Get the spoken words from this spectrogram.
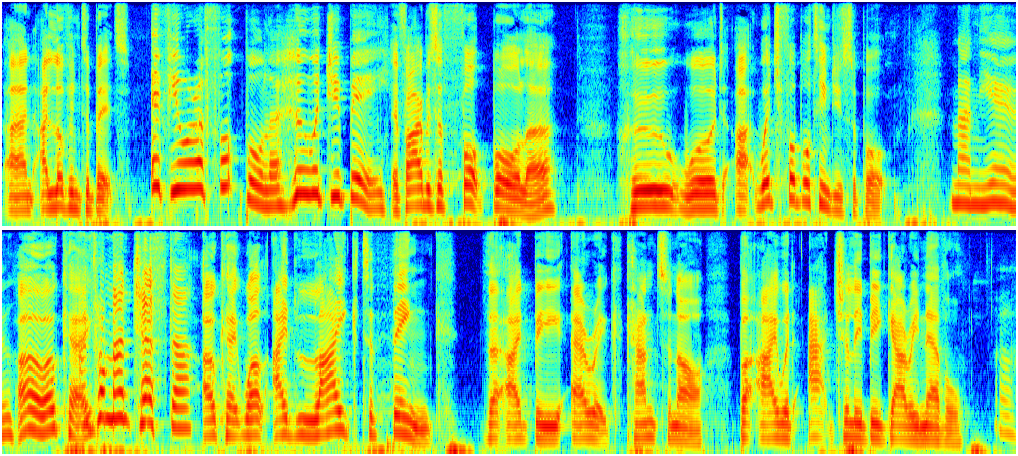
And I love him to bits. If you were a footballer, who would you be? If I was a footballer, who would. I, which football team do you support? Man, U. Oh, okay. I'm from Manchester. Okay, well, I'd like to think that I'd be Eric Cantona, but I would actually be Gary Neville. Oh.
